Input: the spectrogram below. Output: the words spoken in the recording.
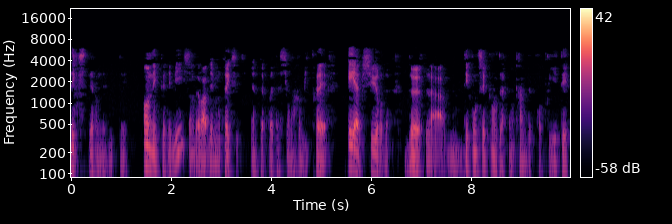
d'externalité en économie, sans avoir démontré que c'est une interprétation arbitraire et absurde des conséquences de la contrainte de propriété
